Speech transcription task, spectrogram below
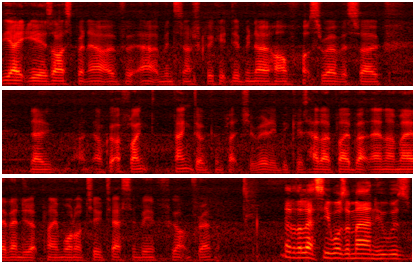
the eight years I spent out of out of international cricket did me no harm whatsoever. So you know, I've got to thank, thank Duncan Fletcher really because had I played back then, I may have ended up playing one or two tests and being forgotten forever. nevertheless, he was a man who was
